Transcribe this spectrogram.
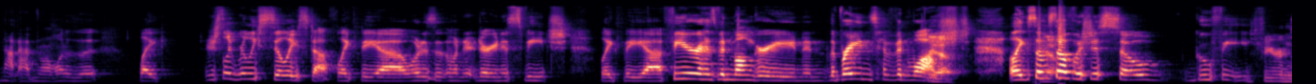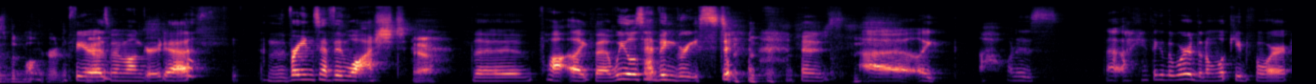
not abnormal. What is it? Like just like really silly stuff, like the uh, what is it when during his speech, like the uh, fear has been mongering and the brains have been washed. Like some Yeah. stuff was just so goofy. fear has been mongered. Fear yeah. has been mongered, yeah. And the brains have been washed. Yeah. The po- like the wheels have been greased and it's, uh, like what is that? I can't think of the word that I'm looking for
